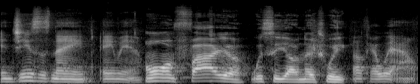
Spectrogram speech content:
in Jesus name. Amen. On fire. We'll see y'all next week. Okay, we're out.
